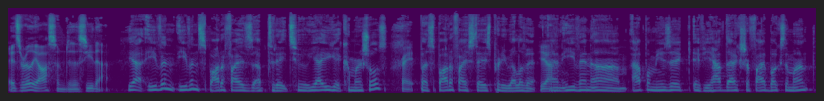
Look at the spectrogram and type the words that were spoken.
it's really awesome to see that. Yeah, even even Spotify is up to date too. Yeah, you get commercials, Right. But Spotify stays pretty relevant. Yeah. and even um, Apple Music, if you have the extra five bucks a month,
